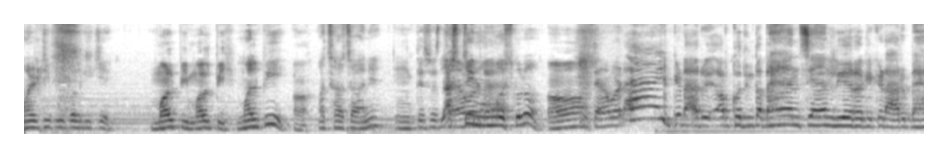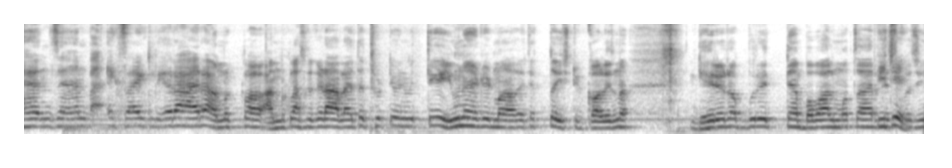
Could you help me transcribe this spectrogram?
मल्टी पिपल कि के? मल्पी मल्पी मल्पी। अच्छा अच्छा अनि त्यसपछि लास्टै महँगो स्कुल हो त्यहाँबाट ए केटाहरू अर्को दिन त भ्यान स्यान लिएर के केटाहरू भ्यान स्यान बाइक साइक लिएर आएर हाम्रो क्ला हाम्रो क्लासको केटाहरूलाई त छुट्टी हुने बित्तिकै युनाइटेडमा आएर त्यस्तो स्ट्रिक्ट कलेजमा घेरेर पुरै त्यहाँ बवाल मचाएर? त्यसपछि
